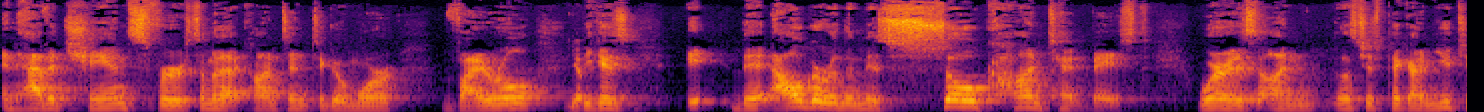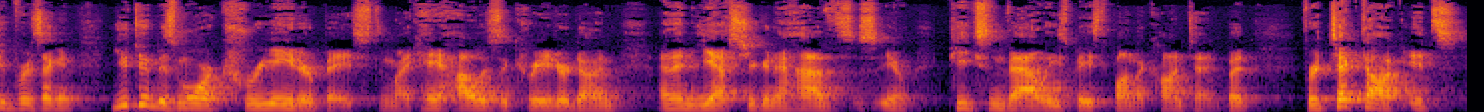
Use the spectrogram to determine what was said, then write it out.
and have a chance for some of that content to go more viral yep. because it, the algorithm is so content based. Whereas on, let's just pick on YouTube for a second. YouTube is more creator based and like, hey, how is the creator done? And then yes, you're going to have you know peaks and valleys based upon the content, but for TikTok, it's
